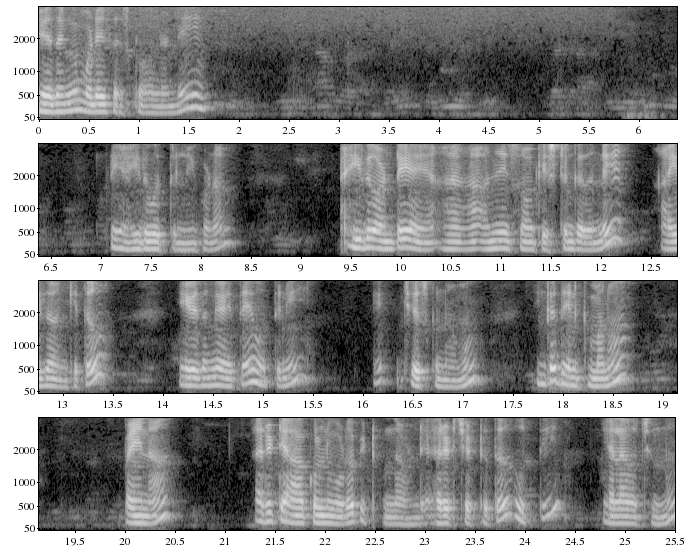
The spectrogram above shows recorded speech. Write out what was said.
ఈ విధంగా ముడేసేసుకోవాలండి. ఈ ఐదు ఒత్తుల్ని కూడా. ఐదు అంటే ఆంజనేయ స్వామికి ఇష్టం కదండి. ఐదు అంకెతో ఈ విధంగా అయితే ఒత్తిని చేసుకున్నాము. ఇంకా దీనికి మనం పైన అరటి ఆకులను కూడా పెట్టుకుందామండి. అరటి చెట్టుతో ఒత్తి ఎలా వచ్చిందో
